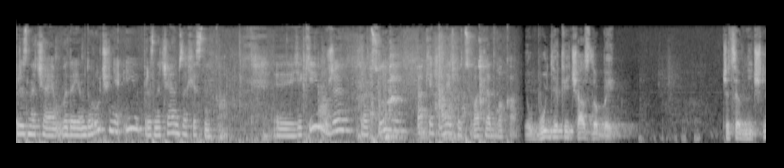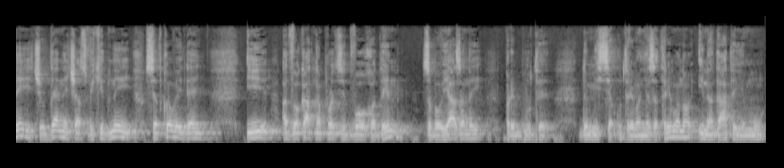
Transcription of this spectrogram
призначаємо, видаємо доручення і призначаємо захисника, який вже працює так, як має працювати адвокат. у будь-який час доби. Чи це в нічний, чи в денний час, вихідний, святковий день. І адвокат на протязі двох годин зобов'язаний прибути до місця утримання затриманого і надати йому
